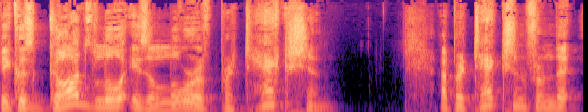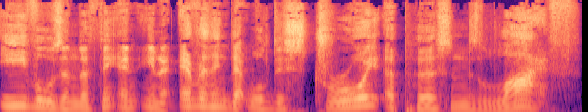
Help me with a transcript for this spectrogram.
Because God's law is a law of protection, a protection from the evils and the thing, and you know, everything that will destroy a person's life.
